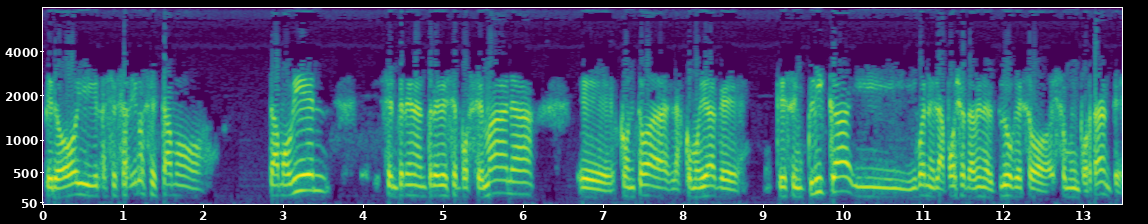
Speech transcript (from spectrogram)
pero hoy, gracias a Dios, estamos, estamos bien, se entrenan tres veces por semana, eh, con todas las comodidades que, que eso implica y, bueno, el apoyo también del club, que eso, eso es muy importante.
